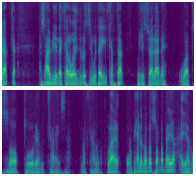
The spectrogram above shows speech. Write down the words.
jaadka asxaabiyiina kale waad idinla sii wadaagi kartaan. Wixii su'aalaane waad soo tuuran karaysaan. Markaan warbixinada noo soo dhammeeyo ayaanu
